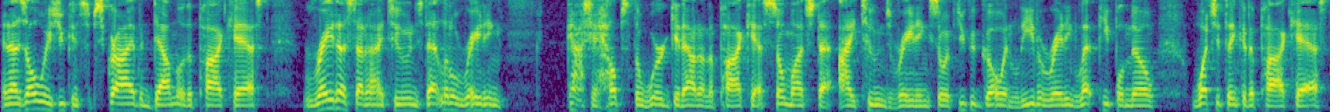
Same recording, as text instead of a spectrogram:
And as always, you can subscribe and download the podcast, rate us on iTunes. That little rating gosh, it helps the word get out on the podcast so much that iTunes rating. So if you could go and leave a rating, let people know what you think of the podcast.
